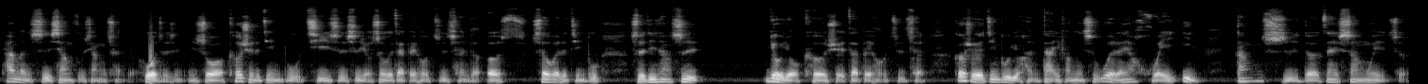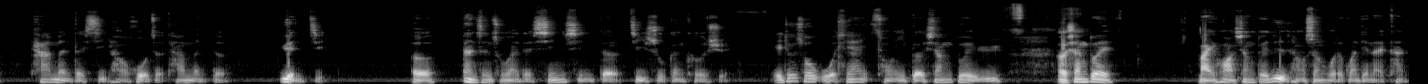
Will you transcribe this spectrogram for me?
他们是相辅相成的。或者是你说，科学的进步其实是有社会在背后支撑的，而社会的进步实际上是又有科学在背后支撑。科学的进步有很大一方面是为了要回应当时的在上位者他们的喜好或者他们的愿景，而诞生出来的新型的技术跟科学。也就是说，我现在从一个相对于呃，相对白话、相对日常生活的观点来看，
